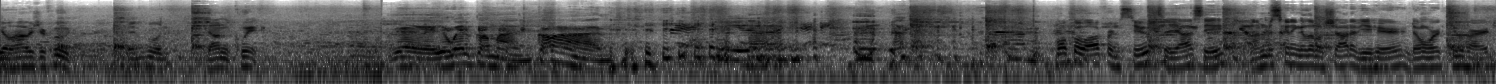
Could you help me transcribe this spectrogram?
Yo, how was your food? Been good. Done quick. Yeah, you're welcome, man. Come on. Mokko offering soup, so yeah, see. I'm just getting a little shot of you here. Don't work too hard.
